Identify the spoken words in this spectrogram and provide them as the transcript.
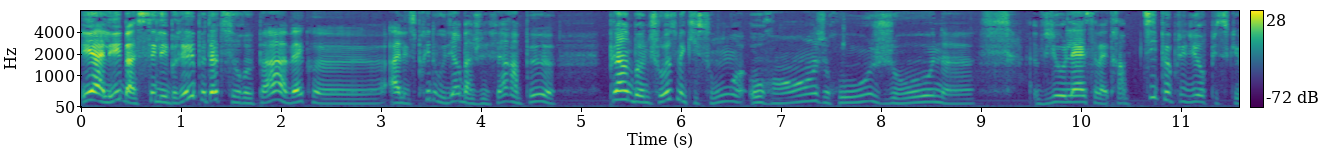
et aller bah, célébrer peut-être ce repas avec à l'esprit de vous dire bah, je vais faire un peu plein de bonnes choses mais qui sont orange, rouge, jaune, violet, ça va être un petit peu plus dur puisque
